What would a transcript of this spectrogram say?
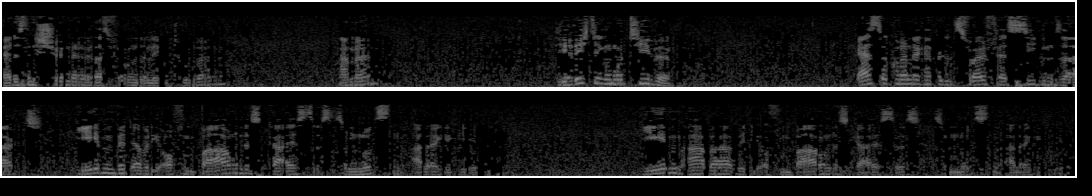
Wäre das nicht schön, wenn wir das für unser Leben tun würden? Amen. Die richtigen Motive. 1. Korinther Kapitel 12, Vers 7 sagt, jedem wird aber die Offenbarung des Geistes zum Nutzen aller gegeben. Jedem aber wird die Offenbarung des Geistes zum Nutzen aller gegeben.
